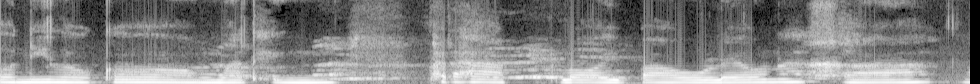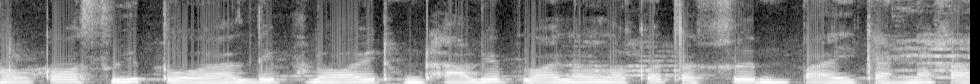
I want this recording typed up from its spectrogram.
ตอนนี้เราก็มาถึงพระธาตุลอยเบาแล้วนะคะ เราก็ซื้อตั๋วเรียบร้อยถุงเท้าเรียบร้อยแล้วเราก็จะขึ้นไปกันนะคะ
